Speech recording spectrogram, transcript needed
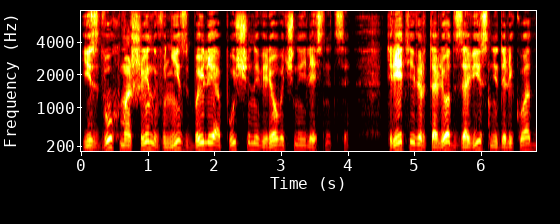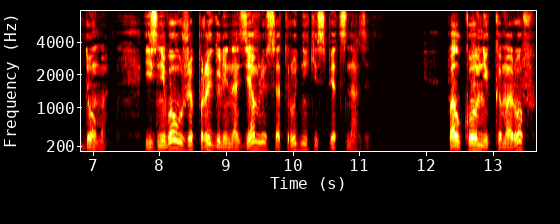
Из двух машин вниз были опущены веревочные лестницы. Третий вертолет завис недалеко от дома. Из него уже прыгали на землю сотрудники спецназа. Полковник Комаров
